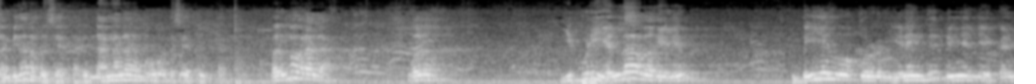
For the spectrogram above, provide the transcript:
தம்பி தான் நம்ம சேர்த்தாரு. இந்த அண்ணன் தான் நம்ம ஓட்டை சேர்த்து விட்டார். வருமா வராதா? வரும். இப்படி எல்லா வகையிலும் பிஎல்ஓக்களுடன் இணைந்து பிஎல்ஏக்கள்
